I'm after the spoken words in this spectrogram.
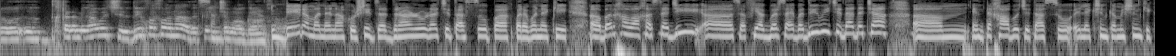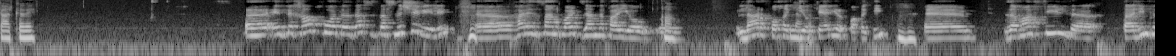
نو پوښتنه مې دا وه چې د دوی خوښه وه نه د کلي چم او ګاونډ خوښه. ډېره مننه خورشید ځدراڼ وروره چې تاسو په خپرونه کې برخه واخسته جی صفی اکبر صاحب دوی وی چې دا د چا انتخاب چې تاسو الیکشن کمیشن کې کار کوي انتخاب خو د داس داس نشي ویلي هر انسان غواړي ځان لپاره یو لار خوخه کی او کیریر خوخه کی زما فیلډ تعلیم که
